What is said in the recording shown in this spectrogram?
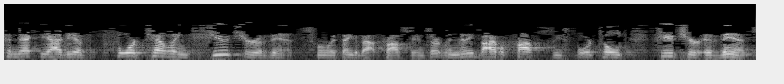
connect the idea of foretelling future events when we think about prophecy. And certainly many Bible prophecies foretold future events.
